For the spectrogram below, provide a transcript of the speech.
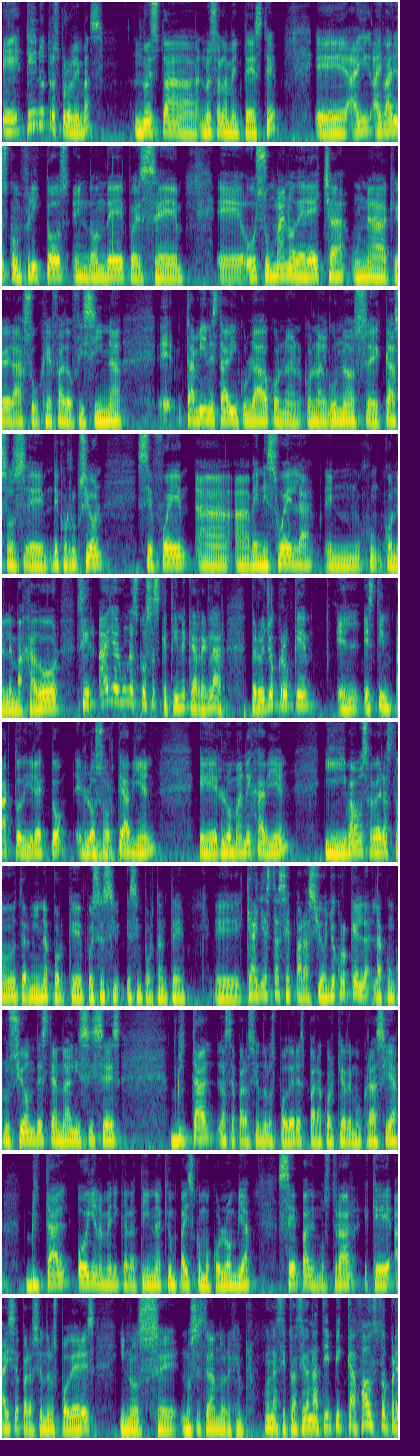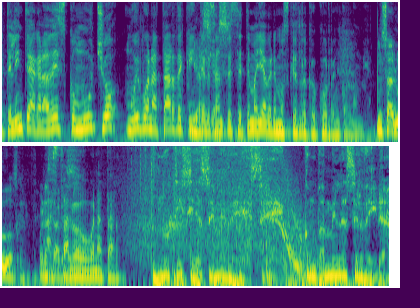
Eh, tiene otros problemas. no está, no es solamente este. Eh, hay, hay, varios conflictos en donde, pues, eh, eh, su mano derecha, una que era su jefa de oficina, también está vinculado con, con algunos casos de corrupción se fue a, Venezuela con el embajador. Es decir, hay algunas cosas que tiene que arreglar, pero yo creo que el, este impacto directo lo sortea bien, lo maneja bien y vamos a ver hasta dónde termina porque pues es, importante eh, que haya esta separación. Yo creo que la, conclusión de este análisis es vital la separación de los poderes para cualquier democracia, vital hoy en América Latina que un país como Colombia sepa demostrar que hay separación de los poderes y nos, eh, nos esté dando el ejemplo. Una situación atípica. Fausto Pretelín, te agradezco mucho. Muy buena tarde, qué interesante este tema. Ya veremos qué es lo que ocurre en Colombia. Un saludo, Oscar. Buenas Hasta luego, buena tarde. Noticias MBS con Pamela Cerdeira.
